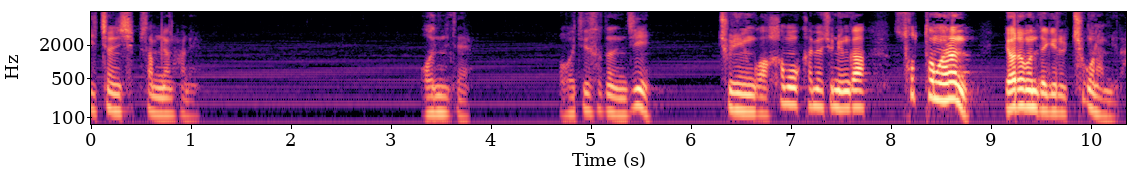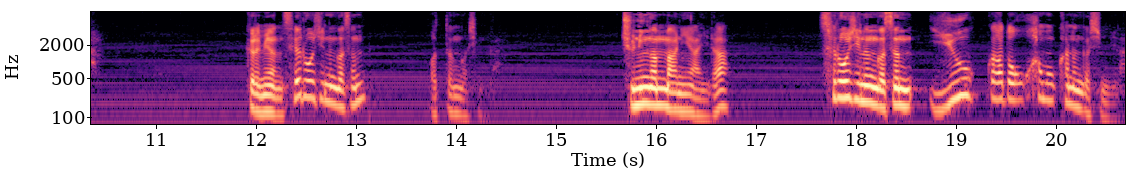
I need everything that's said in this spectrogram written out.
2013년 한 해 언제 어디서든지 주님과 화목하며 주님과 소통하는 여러분 되기를 축원합니다. 그러면 새로워지는 것은 어떤 것인가? 주님만이 아니라 새로워지는 것은 이웃과도 화목하는 것입니다.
